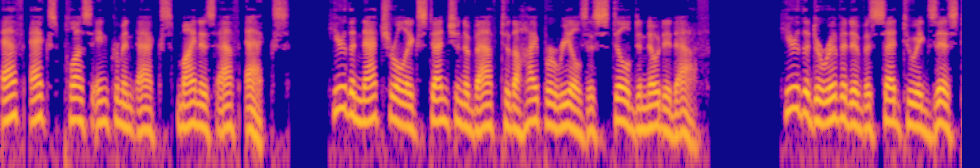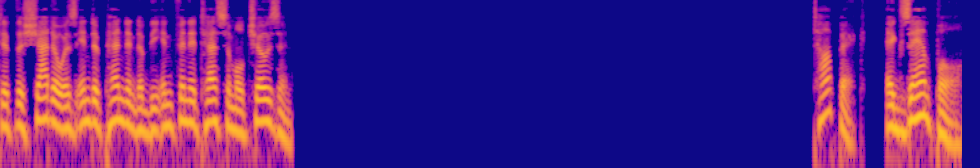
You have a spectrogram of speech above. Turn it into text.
f x plus increment x minus f x. Here the natural extension of f to the hyperreals is still denoted f. Here the derivative is said to exist if the shadow is independent of the infinitesimal chosen. Example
